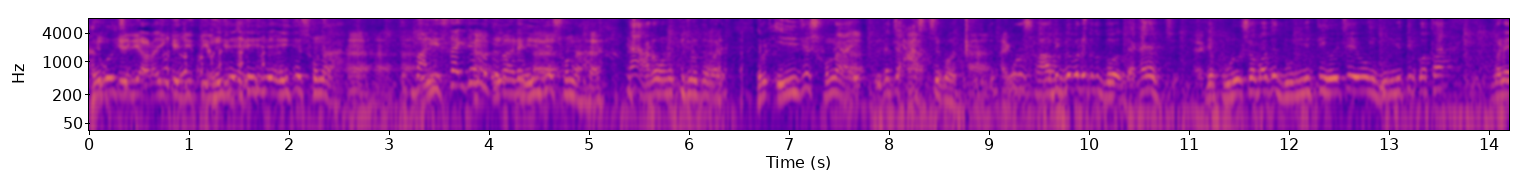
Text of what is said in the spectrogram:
আমি বলছি কেজি, আড়াই কেজি, তিন এই যে কেজি। এই যে এই যে সোনা। হ্যাঁ হ্যাঁ বাড়ির সাইজে হতে পারে। এই যে সোনা হ্যাঁ। আরও অনেক কিছু হতে পারে। এবার এই যে সোনা এটা যে আসছে কোথা থেকে? এটা তো একদম। পুরো স্বাভাবিক ব্যাপার এটা তো দেখা যাচ্ছে যে পুরসভাতে দুর্নীতি হয়েছে এবং দুর্নীতির কথা মানে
